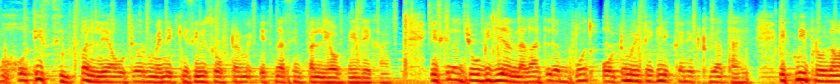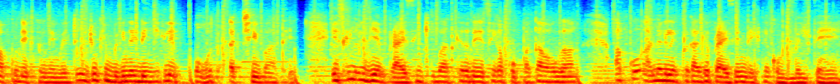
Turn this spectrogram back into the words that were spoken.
बहुत ही सिंपल लेआउट है और मैंने मैंने किसी भी सॉफ्टवेयर में इतना सिंपल लेआउट नहीं देखा है। इसके अलावा जो भी चीज़ आप लगाते हैं तो बहुत ऑटोमेटिकली कनेक्ट हो जाता है। इतनी प्रॉब्लम आपको देखने को नहीं मिलती, जो कि बिगिनर डीजी के लिए बहुत अच्छी बात है। इसके अलावा यदि हम प्राइसिंग की बात करें तो जैसे कि आपको पता होगा, आपको अलग अलग प्रकार के प्राइसिंग देखने को मिलते हैं।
